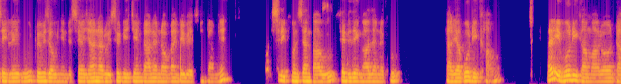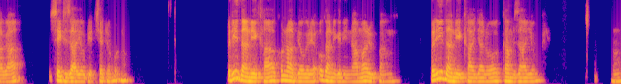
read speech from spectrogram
စိတ်လေးခုတွေးပစုံဉ္30ရဟနာတို့သုတိချင်းဒါလည်းနောက်ပိုင်းဒိဗ္ဗေစင်တာမယ်စိတ်55ခုစေတသိက်52ခုဒါတွေကဗုဒ္ဓခါပေါ့အဲ့ဒီဗုဒ္ဓခါမှာတော့ဒါကစိတ်တစားယုတ်တွေဖြစ်တော့ပေါ့နော် ပရိသန်နေခါခုနပြောခဲ့တဲ့ဩဃနိကနေနာမရူပံပရိသန်နေခါကြတော့ကမ္မဇာယုံနော်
